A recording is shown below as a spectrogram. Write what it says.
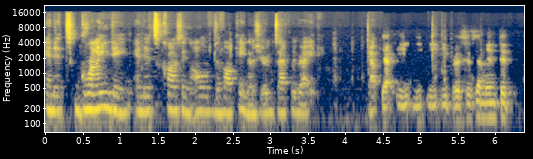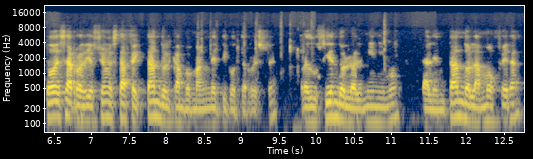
and it's grinding and it's causing all of the volcanoes. You're exactly right. Ya, y, y- y precisamente toda esa radiación está afectando el campo magnético terrestre, reduciéndolo al mínimo, calentando la atmósfera,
